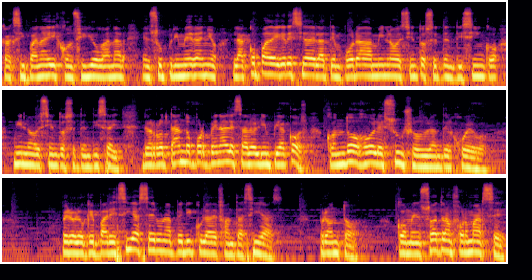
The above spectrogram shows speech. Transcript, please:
Haxipanagis consiguió ganar en su primer año la Copa de Grecia de la temporada 1975-1976, derrotando por penales al Olympiacos con dos goles suyos durante el juego. Pero lo que parecía ser una película de fantasías, pronto comenzó a transformarse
